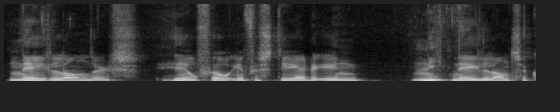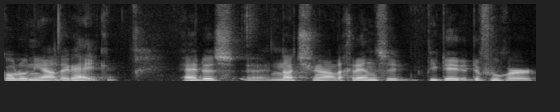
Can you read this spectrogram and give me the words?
Nederlanders heel veel investeerden in niet-Nederlandse koloniale rijken. He, dus uh, nationale grenzen die deden er vroeger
